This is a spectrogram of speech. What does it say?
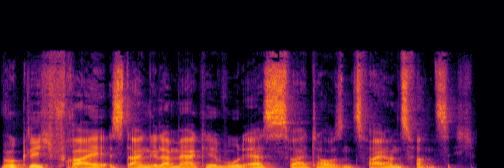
Wirklich frei ist Angela Merkel wohl erst 2022.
